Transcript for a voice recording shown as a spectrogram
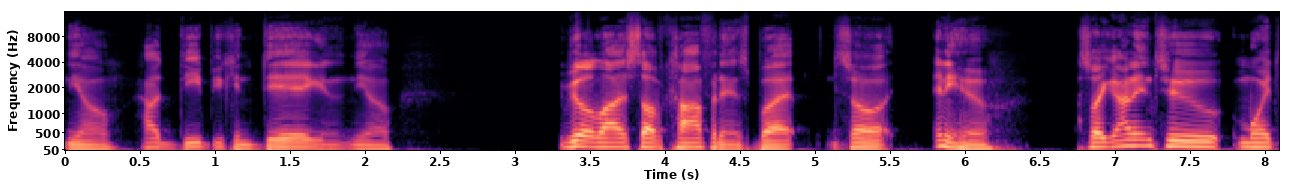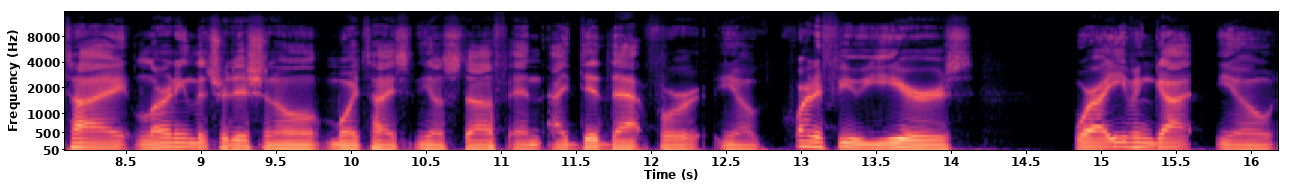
you know how deep you can dig and you know you build a lot of self confidence. But so anywho, so I got into Muay Thai, learning the traditional Muay Thai you know stuff, and I did that for you know quite a few years, where I even got you know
